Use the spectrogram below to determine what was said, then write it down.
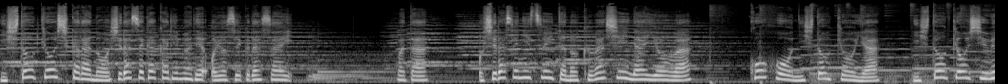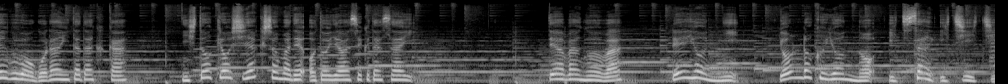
西東京市からのお知らせ係までお寄せください。またお知らせについての詳しい内容は広報西東京や西東京市ウェブをご覧いただくか西東京市役所までお問い合わせください。電話番号は零四二四六四の一三一一。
